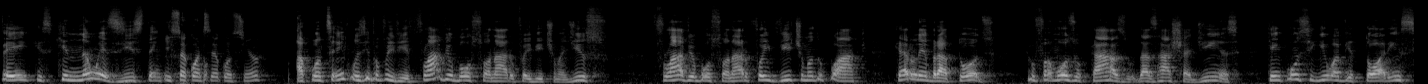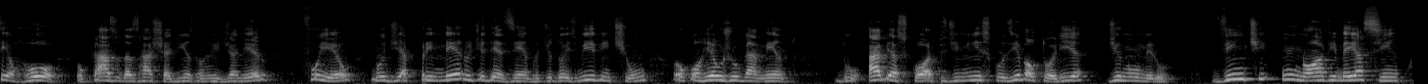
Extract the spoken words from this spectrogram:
fakes, que não existem. Isso aconteceu com o senhor? Aconteceu, inclusive eu fui ver. Flávio Bolsonaro foi vítima disso. Flávio Bolsonaro foi vítima do COAF. Quero lembrar a todos que o famoso caso das rachadinhas quem conseguiu a vitória, encerrou o caso das rachadinhas no Rio de Janeiro, fui eu. No dia 1 de dezembro de 2021, ocorreu o julgamento do habeas corpus de minha exclusiva autoria, de número 21965.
